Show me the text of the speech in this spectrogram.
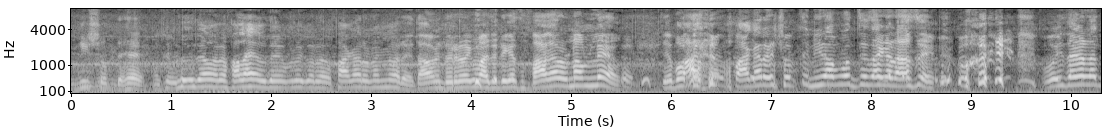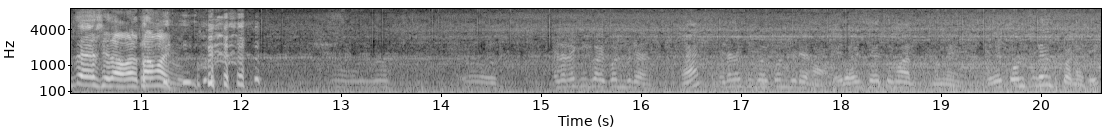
আমার ফালাই দেয় মনে করো ফাঁকারও নামি তাও আমি ধরে রাখব আচ্ছা ঠিক আছে ফাঁকারও নামলে যে পা- পাগারের সবচেয়ে নিরাপদ যে জায়গাটা আছে ওই- সেটা আমার এটাতে কি কয় কনফিডেন্স হ্যাঁ? এটাতে কি কয় কনফিডেন্স না এটা হচ্ছে তোমার মানে এটা কনফিডেন্স করে না ঠিক?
